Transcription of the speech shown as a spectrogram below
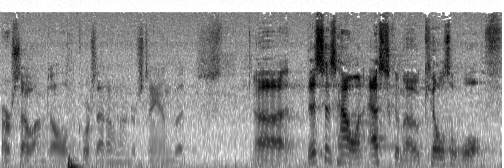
or so I'm told. Of course, I don't understand, but uh, this is how an Eskimo kills a wolf.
